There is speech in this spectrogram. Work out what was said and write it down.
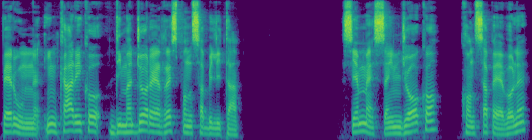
per un incarico di maggiore responsabilità. Si è messa in gioco consapevole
